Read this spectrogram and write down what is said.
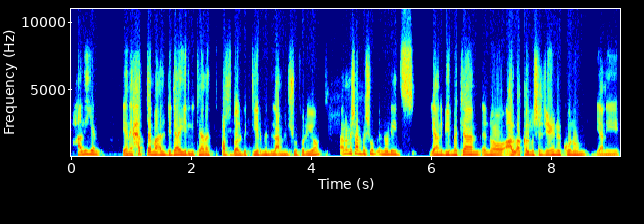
حاليا يعني حتى مع البداية اللي كانت أفضل بكثير من اللي عم نشوفه اليوم أنا مش عم بشوف إنه ليدز يعني بمكان إنه على الأقل مشجعين يكونوا يعني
